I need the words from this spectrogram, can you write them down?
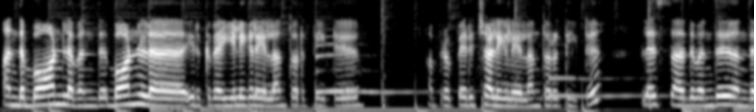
அந்த பானில் வந்து பானில் இருக்கிற இலைகளை எல்லாம் துரத்திட்டு அப்புறம் பெருச்சாளிகளை எல்லாம் துரத்திட்டு ப்ளஸ் அது வந்து அந்த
